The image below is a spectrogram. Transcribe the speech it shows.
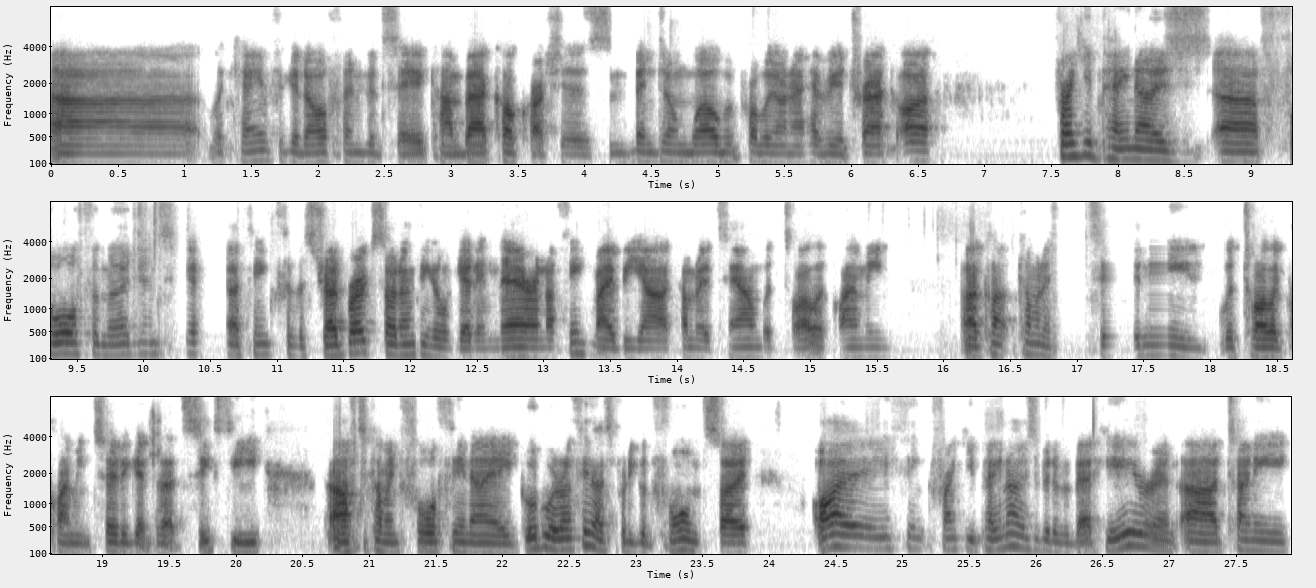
Uh, Lakane for Godolphin, good to see it come back. Cold Crushers been doing well, but probably on a heavier track. Uh, Frankie Pino's uh, fourth emergency, I think, for the Stradbroke, so I don't think it'll get in there. And I think maybe uh, coming to town with Tyler claiming, uh, coming to Sydney with Tyler claiming two to get to that 60 after coming fourth in a Goodwood. I think that's pretty good form. So I think Frankie Pino is a bit of a bet here, and uh, Tony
